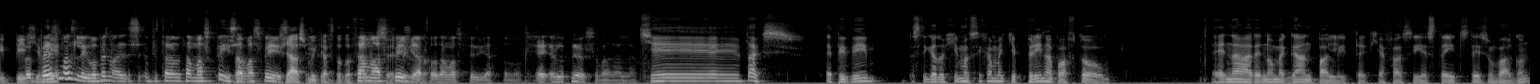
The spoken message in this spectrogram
Υπήρχε Πες μια- μας λίγο, πες μας, θα, θα μας πεις. Θα, μας πεις. πιάσουμε και αυτό το θα θέμα. μας σε πεις λίγο. γι' αυτό, θα μας πεις γι' αυτό. Ε, ολοκλήρωσε παρακαλώ. Και εντάξει. επειδή στην κατοχή μας είχαμε και πριν από αυτό ένα Renault Megane πάλι τέτοια φάση estate station wagon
